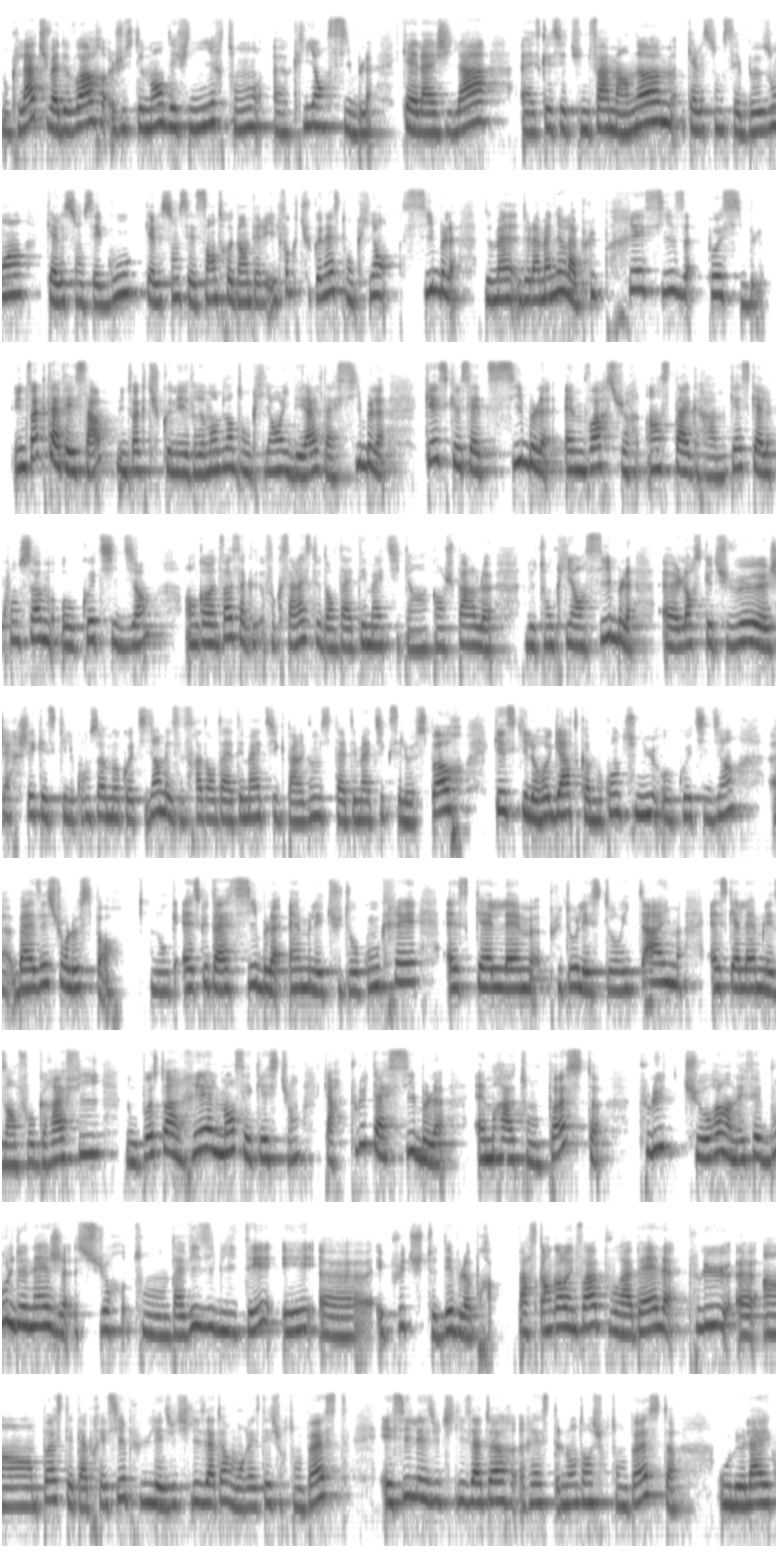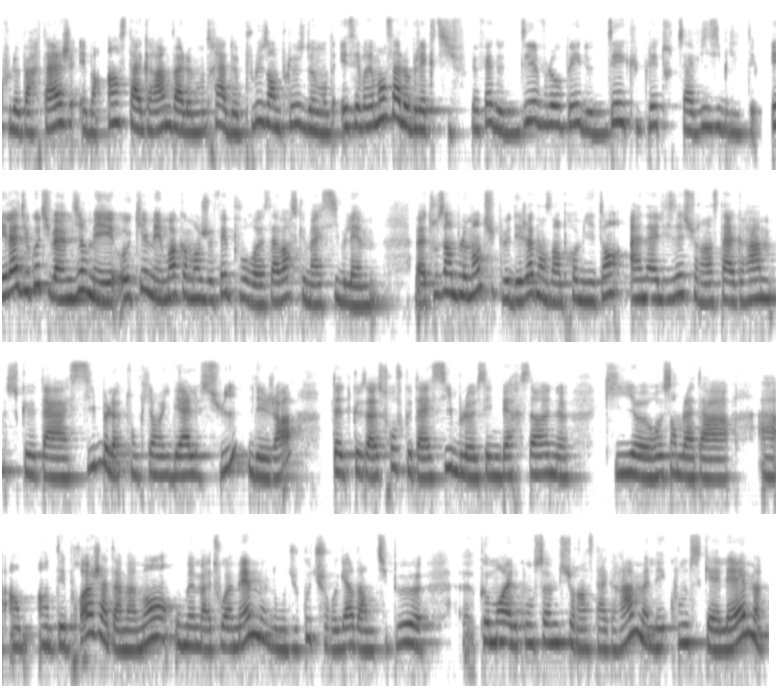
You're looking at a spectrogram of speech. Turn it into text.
donc là, tu vas devoir justement définir ton euh, client cible. Quel âge il a? Est-ce que c'est une femme, un homme? Quels sont ses besoins? Quels sont ses goûts? Quels sont ses centres d'intérêt? Il faut que tu connaisses ton client cible de la manière la plus précise possible. Une fois que tu as fait ça, une fois que tu connais vraiment bien ton client idéal, ta cible, qu'est-ce que cette cible aime voir sur Instagram? Qu'est-ce qu'elle consomme au quotidien? Encore une fois, il faut que ça reste dans ta thématique. Hein. Quand je parle de ton client cible, euh, lorsque tu veux chercher qu'est-ce qu'il consomme au quotidien, mais ce sera dans ta thématique. Par exemple, si ta thématique c'est le sport, qu'est-ce qu'il regarde comme contenu au quotidien euh, basé sur le sport? Donc, est-ce que ta cible aime les tutos concrets? Est-ce qu'elle aime plutôt les story time? Est-ce qu'elle aime les infographies? Donc, pose-toi réellement ces questions, car plus ta cible aimera ton post, plus tu auras un effet boule de neige sur ton, ta visibilité et, euh, plus tu te développeras. Parce qu'encore une fois, pour rappel, plus euh, un post est apprécié, plus les utilisateurs vont rester sur ton post. Et si les utilisateurs restent longtemps sur ton post, ou le like ou le partage, eh ben Instagram va le montrer à de plus en plus de monde. Et c'est vraiment ça l'objectif, le fait de développer, de décupler toute sa visibilité. Et là, du coup, tu vas me dire, mais ok, mais moi, comment je fais pour euh, savoir ce que ma cible aime? Bah, Tout simplement, tu peux déjà, dans un premier temps, analyser sur Instagram ce que ta cible, ton client idéal, suit déjà. Peut-être que ça se trouve que ta cible, c'est une personne qui euh, ressemble à, ta, un, de tes proches, à ta maman ou même à toi-même. Donc, du coup, tu regardes un petit peu euh, comment elle consomme sur Instagram, les comptes qu'elle aime.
